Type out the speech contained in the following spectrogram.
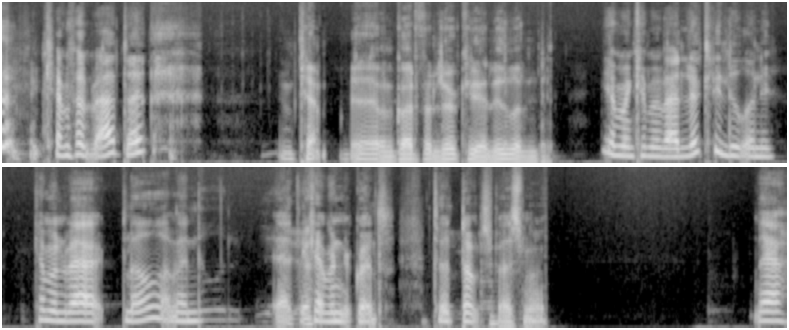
kan man være det? Kan, Det øh, vil godt være lykkelig og liderlig. Jamen, kan man være lykkelig liderlig? Kan man være glad og være liderlig? Ja, det Ja. kan man jo godt. Det er et dumt spørgsmål. Ja.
